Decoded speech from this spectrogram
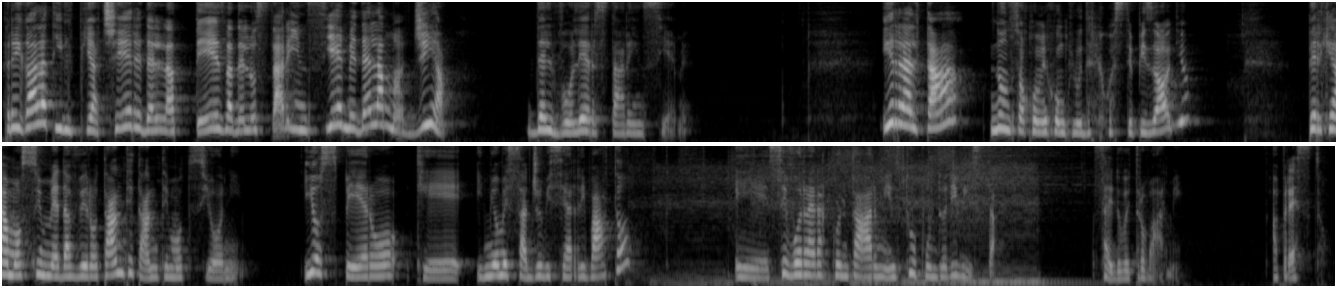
Regalati il piacere dell'attesa, dello stare insieme, della magia del voler stare insieme. In realtà non so come concludere questo episodio perché ha mosso in me davvero tante tante emozioni. Io spero che il mio messaggio vi sia arrivato e se vorrai raccontarmi il tuo punto di vista, sai dove trovarmi. A presto!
